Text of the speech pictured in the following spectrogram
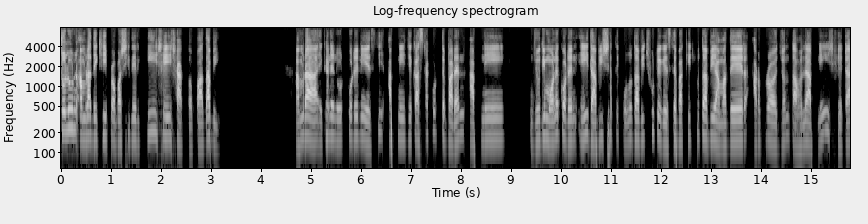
চলুন আমরা দেখি প্রবাসীদের কি সেই স্বার্থ বা দাবি। আমরা এখানে নোট করে নিয়েছি, আপনি যে কাজটা করতে পারেন, আপনি যদি মনে করেন এই দাবির সাথে কোনো দাবি ছুটে গেছে বা কিছু দাবি আমাদের আরও প্রয়োজন, তাহলে আপনি সেটা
